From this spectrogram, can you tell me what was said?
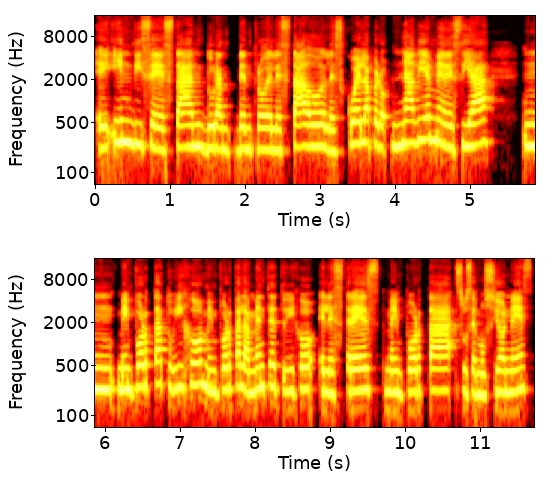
eh, índice están durante, dentro del estado de la escuela, pero nadie me decía, mm, me importa tu hijo, me importa la mente de tu hijo, el estrés, me importa sus emociones,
